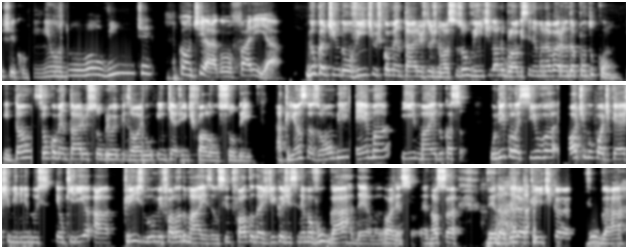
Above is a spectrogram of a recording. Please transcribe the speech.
Chico? Cantinho do ouvinte. Com o Tiago Faria. No cantinho do ouvinte, os comentários dos nossos ouvintes lá no blog cinemanavaranda.com. Então, são comentários sobre o episódio em que a gente falou sobre a Criança Zombie, Emma e Má Educação. O Nicolas Silva, ótimo podcast, meninos. Eu queria a Cris Lume falando mais. Eu sinto falta das dicas de cinema vulgar dela. Olha só, é nossa verdadeira crítica vulgar.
